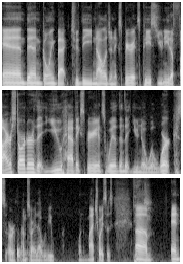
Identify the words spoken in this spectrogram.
And then going back to the knowledge and experience piece, you need a fire starter that you have experience with and that you know will work. Or I'm sorry, that would be one of my choices. Yes. Um, and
